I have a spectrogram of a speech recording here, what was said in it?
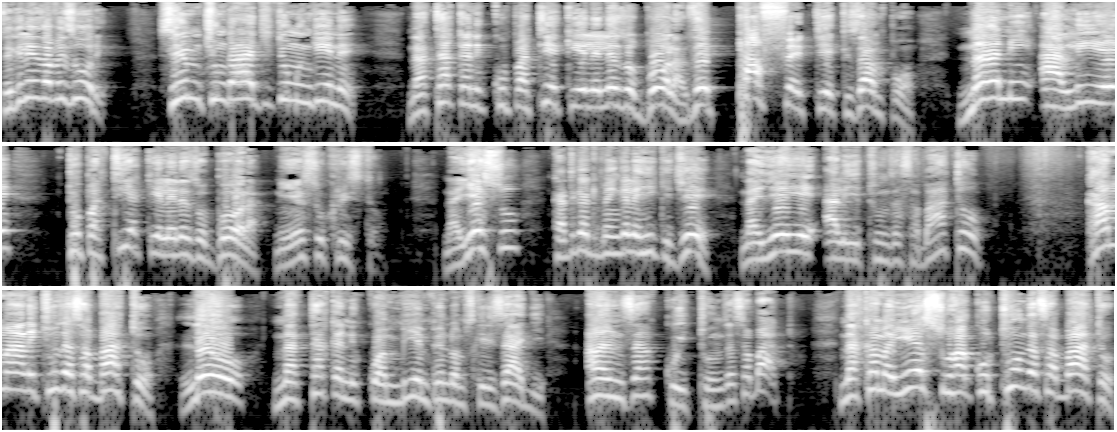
Sikiliza vizuri. Si mchungaji tu mwingine. Nataka nikupatie kielelezo bora the perfect example. Nani aliyetupatia kielelezo bora? Ni yesu kristo. Na yesu katika kipengele hiki je na yeye aliitunza sabato kama alitunza sabato leo nataka nikuambie mpendo wa msikilizaji anza kuitunza sabato. Na kama yesu hakutunza sabato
